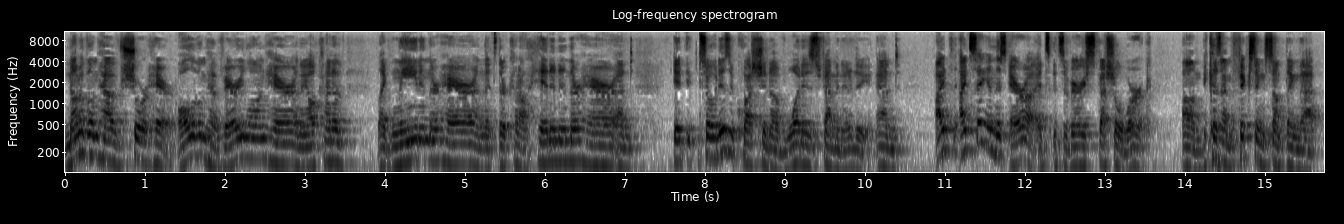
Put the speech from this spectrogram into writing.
None of them have short hair. All of them have very long hair, and they all kind of like lean in their hair and they're kind of hidden in their hair and it, it, so it is a question of what is femininity and I'd, I'd say in this era it's, it's a very special work um, because I'm fixing something that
